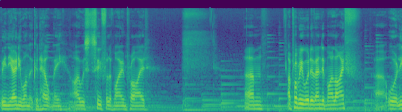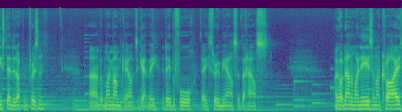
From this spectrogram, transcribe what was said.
been the only one that could help me. I was too full of my own pride. Um, I probably would have ended my life, uh, or at least ended up in prison. Um, but my mum came up to get me the day before they threw me out of the house. I got down on my knees and I cried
